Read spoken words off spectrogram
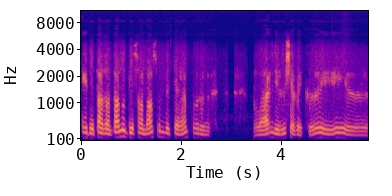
Et de temps en temps, nous descendons sur le terrain pour euh, voir les ruches avec eux et euh,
